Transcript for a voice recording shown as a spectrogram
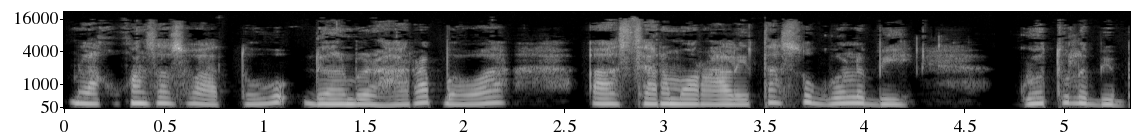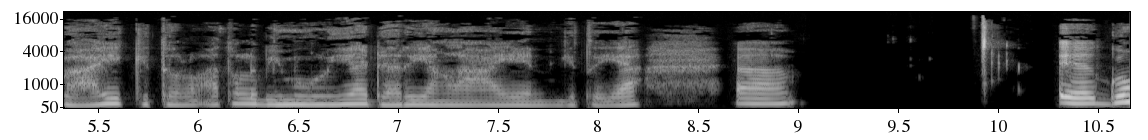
melakukan sesuatu dengan berharap bahwa, uh, secara moralitas tuh gue lebih gue tuh lebih baik gitu loh atau lebih mulia dari yang lain gitu ya. Uh, ya gue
